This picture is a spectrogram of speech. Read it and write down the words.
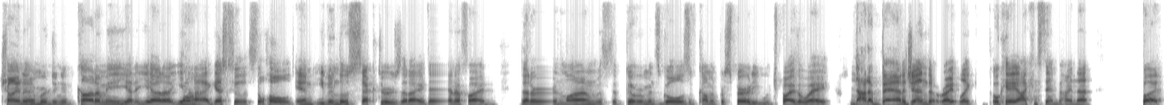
China emerging economy, yada, yada. Yeah, I guess so. It still holds. And even those sectors that I identified, that are in line with the government's goals of common prosperity, which, by the way, not a bad agenda, right? Like, okay, I can stand behind that. But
